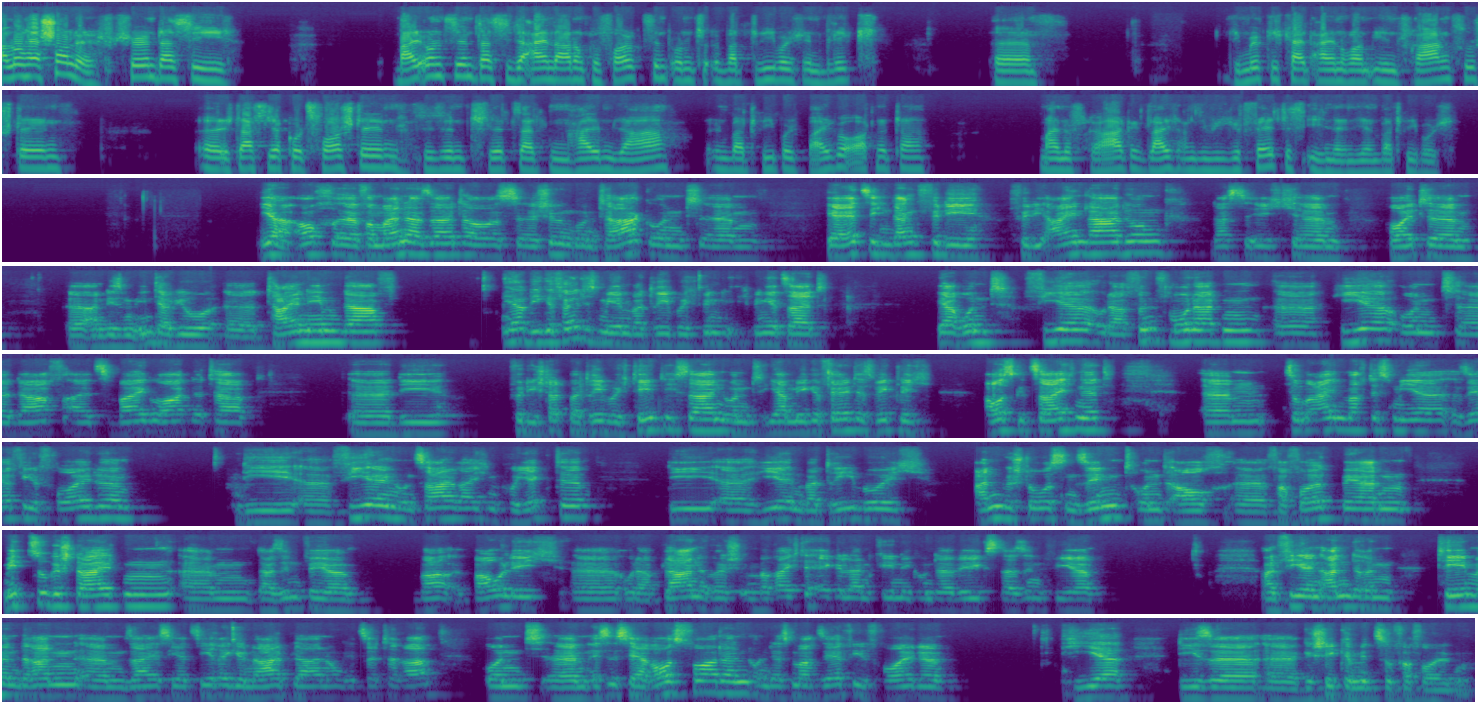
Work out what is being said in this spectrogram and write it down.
Hallo Herr Scholle, schön, dass Sie bei uns sind, dass Sie der Einladung gefolgt sind und über Driburg im Blick äh, die Möglichkeit einräumen, Ihnen Fragen zu stellen. Äh, ich darf Sie ja kurz vorstellen. Sie sind jetzt seit einem halben Jahr in Bad Driburg Beigeordneter. Meine Frage gleich an Sie, wie gefällt es Ihnen denn hier in Bad Driburg? Ja, auch äh, von meiner Seite aus äh, schönen guten Tag und ähm, ja, herzlichen Dank für die, für die Einladung, dass ich ähm, heute äh, an diesem Interview äh, teilnehmen darf. Ja, wie gefällt es mir im Betrieb? Ich bin, ich bin jetzt seit ja, rund vier oder fünf Monaten äh, hier und äh, darf als Beigeordneter äh, die, für die Stadt Bad Driburg tätig sein. Und ja, mir gefällt es wirklich ausgezeichnet. Ähm, zum einen macht es mir sehr viel Freude, die äh, vielen und zahlreichen Projekte, die äh, hier in Bad Driburg angestoßen sind und auch äh, verfolgt werden, mitzugestalten. Ähm, da sind wir baulich äh, oder planerisch im Bereich der Eggeland-Klinik unterwegs. Da sind wir an vielen anderen Themen dran, ähm, sei es jetzt die Regionalplanung etc. Und ähm, es ist herausfordernd und es macht sehr viel Freude, hier diese äh, Geschicke mitzuverfolgen.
